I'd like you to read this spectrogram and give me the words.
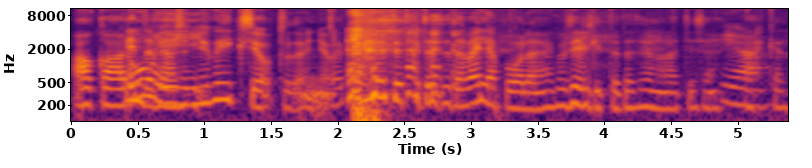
aga Enda ruumi... peas on ju kõik seotud, on ju, et kuidas seda väljapoole nagu selgitada, see on alati see vähkel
